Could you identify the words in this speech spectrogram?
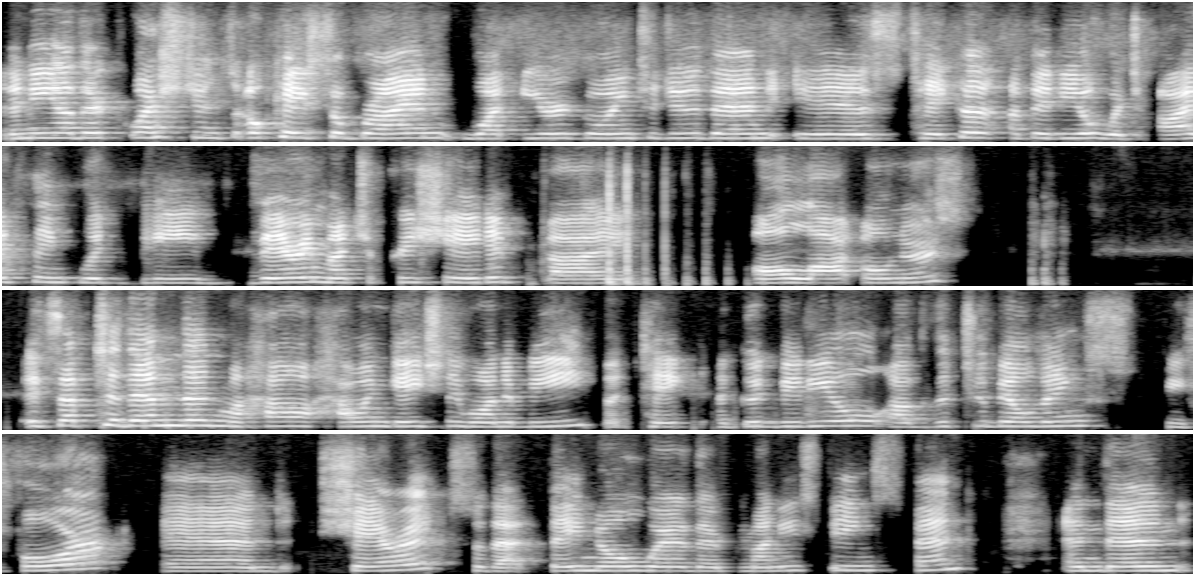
Any other questions? Okay, so Brian, what you're going to do then is take a, a video, which I think would be very much appreciated by all lot owners. It's up to them then how, how engaged they want to be, but take a good video of the two buildings before and share it so that they know where their money's being spent. And then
